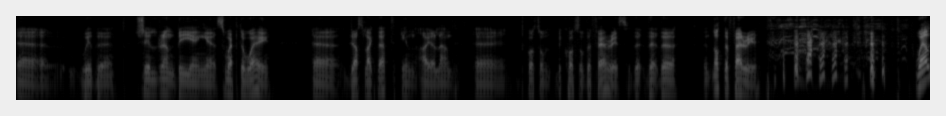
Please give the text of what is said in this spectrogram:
with uh, children being uh, swept away, uh, just like that in Ireland, uh, because of because of the ferries. The the, the not the ferry. well.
